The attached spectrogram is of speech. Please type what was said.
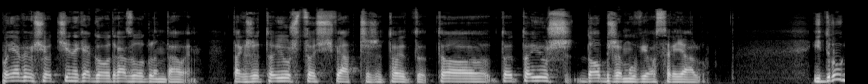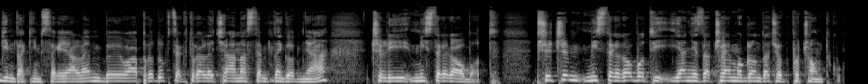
Pojawił się odcinek, ja go od razu oglądałem. Także to już coś świadczy, że to, to, to, to już dobrze mówię o serialu. I drugim takim serialem była produkcja, która leciała następnego dnia, czyli Mister Robot. Przy czym Mister Robot ja nie zacząłem oglądać od początku.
